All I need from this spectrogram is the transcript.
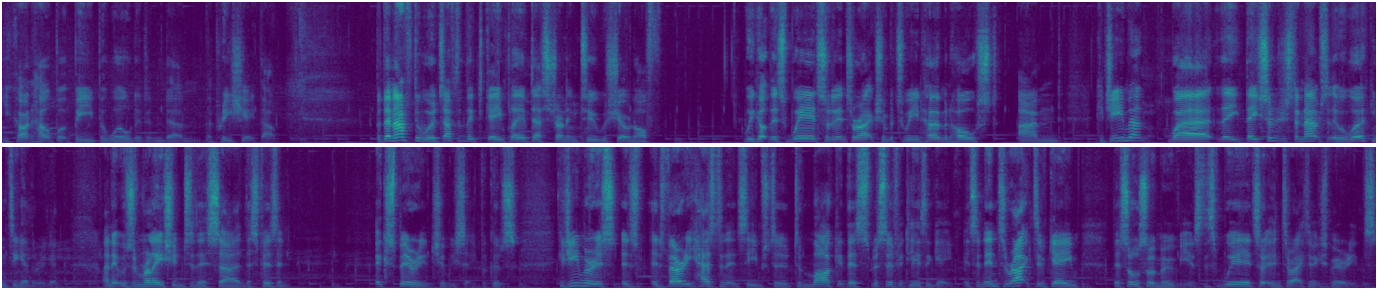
you can't help but be bewildered and um, appreciate that. But then afterwards, after the gameplay of Death Stranding 2 was shown off, we got this weird sort of interaction between Hermen Hulst and Kojima, where they, they sort of just announced that they were working together again, and it was in relation to this uh, this Physint experience, should we say? Because Kojima is, is, is very hesitant, it seems, to, to market this specifically as a game. It's an interactive game that's also a movie. It's this weird sort of interactive experience.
